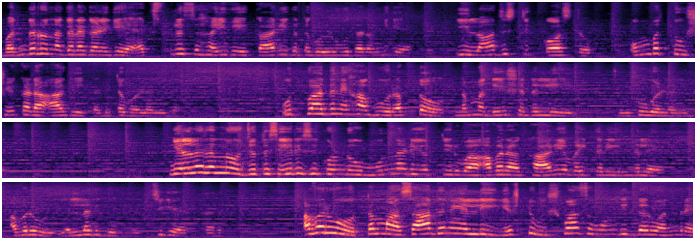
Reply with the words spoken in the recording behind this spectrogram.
ಬಂದರು ನಗರಗಳಿಗೆ ಎಕ್ಸ್ಪ್ರೆಸ್ ಹೈವೇ ಕಾರ್ಯಗತಗೊಳ್ಳುವುದರೊಂದಿಗೆ ಈ ಲಾಜಿಸ್ಟಿಕ್ ಕಾಸ್ಟ್ ಒಂಬತ್ತು ಶೇಕಡ ಆಗಿ ಕಡಿತಗೊಳ್ಳಲಿದೆ. ಉತ್ಪಾದನೆ ಹಾಗೂ ರಫ್ತು ನಮ್ಮ ದೇಶದಲ್ಲಿ ಚುರುಕುಗೊಳ್ಳಲಿದೆ. ಎಲ್ಲರನ್ನೂ ಜೊತೆ ಸೇರಿಸಿಕೊಂಡು ಮುನ್ನಡೆಯುತ್ತಿರುವ ಅವರ ಕಾರ್ಯವೈಖರಿಯಿಂದಲೇ ಅವರು ಎಲ್ಲರಿಗೂ ಮೆಚ್ಚುಗೆ ಆಗ್ತಾರೆ ಅವರು ತಮ್ಮ ಸಾಧನೆಯಲ್ಲಿ ಎಷ್ಟು ವಿಶ್ವಾಸ ಹೊಂದಿದ್ದರು ಅಂದ್ರೆ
